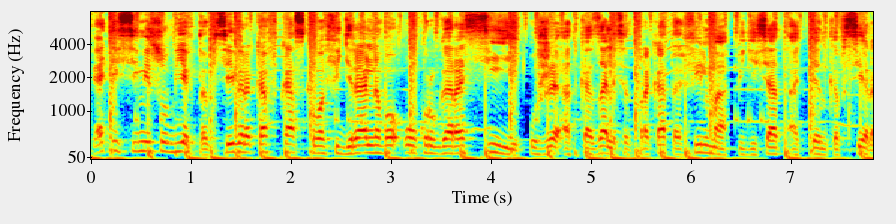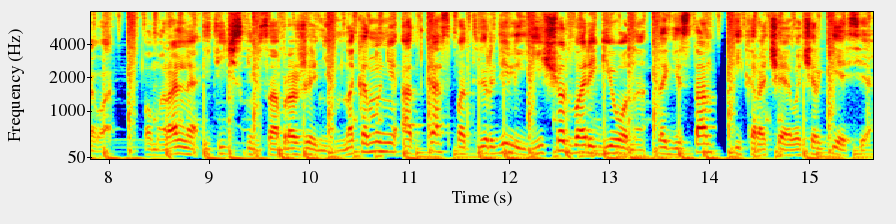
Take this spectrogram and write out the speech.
Пять из семи субъектов Северо-Кавказского федерального округа России уже отказались от проката фильма «50 оттенков серого» по морально-этическим соображениям. Накануне отказ подтвердили еще два региона – Дагестан и Карачаево-Черкесия.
